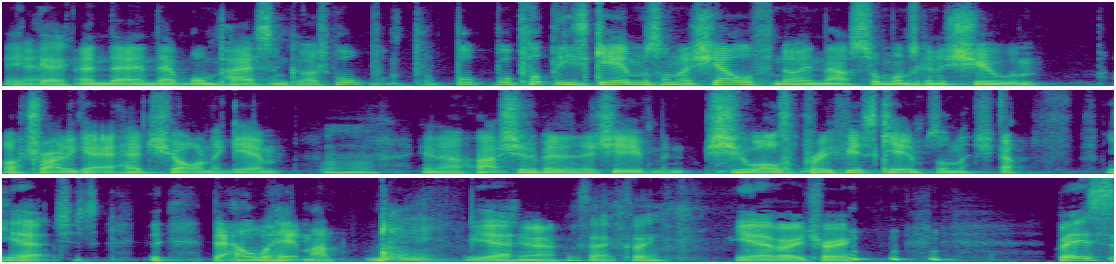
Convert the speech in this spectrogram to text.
There you Yeah. go. And and then one person goes, "We'll, we'll, we'll put these games on a shelf, knowing that someone's going to shoot them or try to get a headshot on a game." Mm-hmm. You know, that should have been an achievement. Shoot all the previous games on the shelf. Yeah. Just, the hell with Hitman. Yeah, Yeah. exactly. Yeah, very true. but it's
